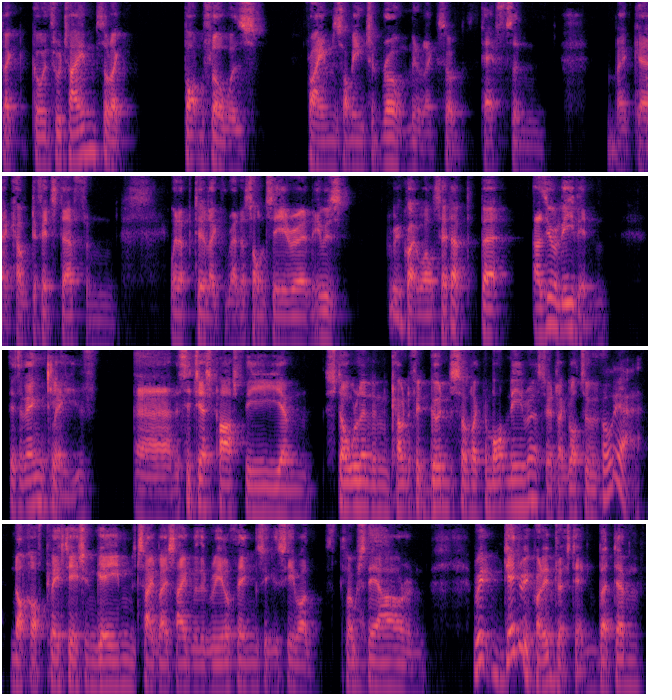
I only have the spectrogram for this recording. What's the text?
like going through time. So like bottom floor was crimes from ancient Rome, you know, like sort of thefts and like uh, counterfeit stuff, and went up to like Renaissance era, and it was really quite well set up. But as you're leaving, there's an enclave. Uh, this is just past the um, stolen and counterfeit goods of like the modern era. So it's like lots of oh, yeah. knockoff PlayStation games side by side with the real things. So you can see how close they are, and re- generally quite interesting. But um,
